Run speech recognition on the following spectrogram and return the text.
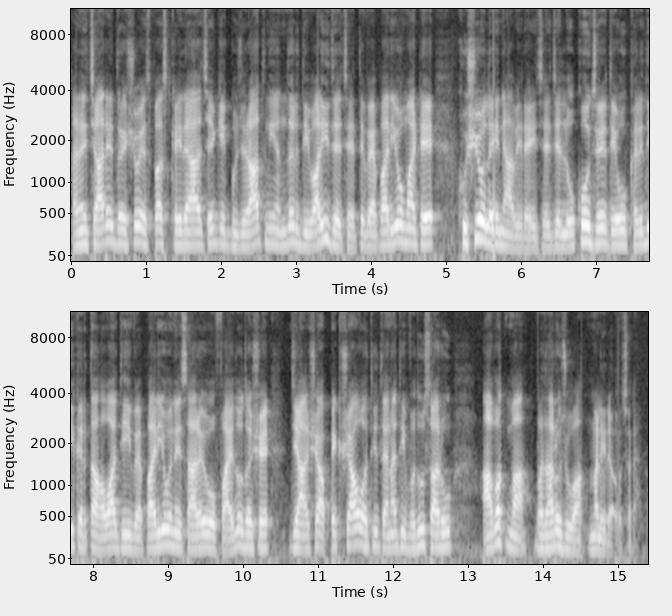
અને ચારે દ્રશ્યો સ્પષ્ટ કહી રહ્યા છે કે ગુજરાતની અંદર દિવાળી જે છે તે વેપારીઓ માટે ખુશીઓ લઈને આવી રહી છે. જે લોકો છે તેઓ ખરીદી કરતા હોવાથી વેપારીઓને સારો એવો ફાયદો થશે. જે આશા, અપેક્ષાઓ હતી તેનાથી વધુ સારું આવકમાં વધારો જોવા મળી રહ્યો છે.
